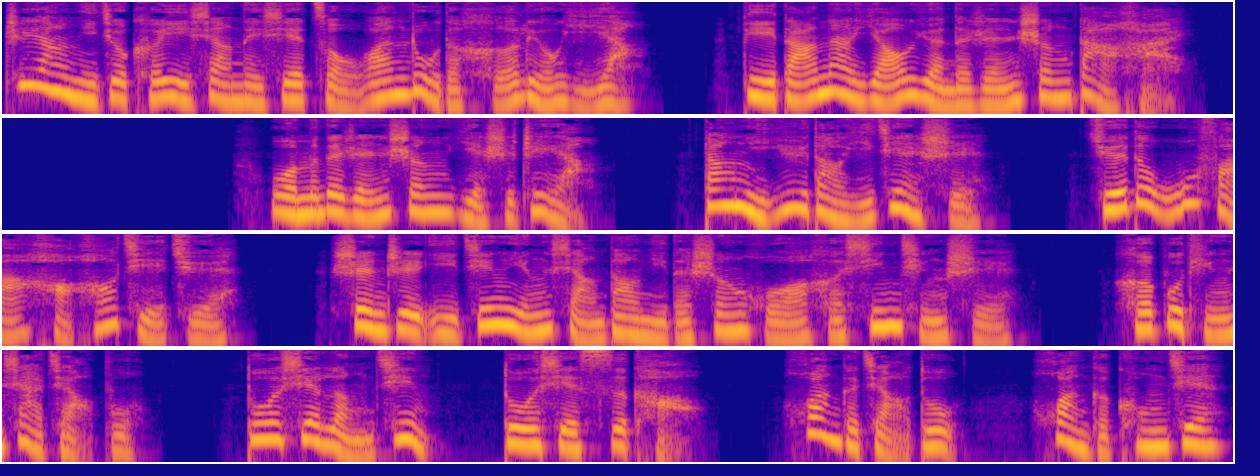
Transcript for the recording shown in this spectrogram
这样，你就可以像那些走弯路的河流一样，抵达那遥远的人生大海。我们的人生也是这样。当你遇到一件事，觉得无法好好解决，甚至已经影响到你的生活和心情时，何不停下脚步，多些冷静，多些思考，换个角度，换个空间，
